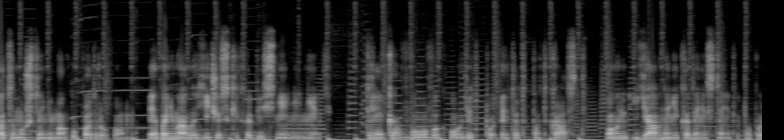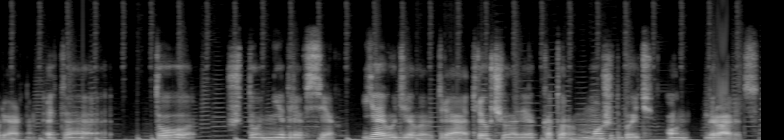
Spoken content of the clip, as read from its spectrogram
потому что не могу по-другому. Я понимаю, логических объяснений нет. Для кого выходит этот подкаст? Он явно никогда не станет популярным. Это то, что не для всех. Я его делаю для трех человек, которым, может быть, он нравится.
